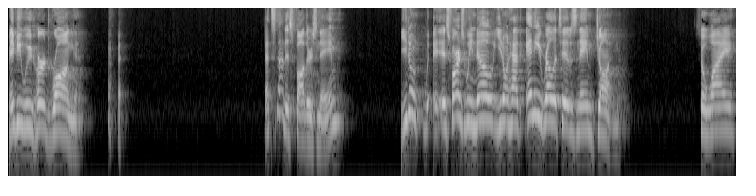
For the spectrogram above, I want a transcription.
Maybe we heard wrong. That's not his father's name. You don't, as far as we know, you don't have any relatives named John. So why,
